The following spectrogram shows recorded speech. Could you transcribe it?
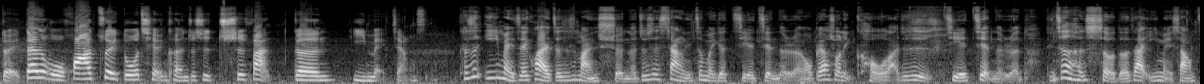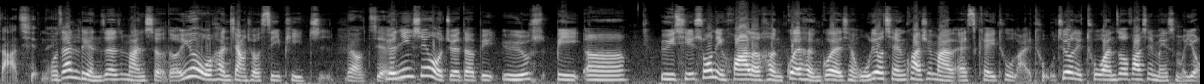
对。但是我花最多钱可能就是吃饭跟医美这样子。可是医美这块真的是蛮悬的，就是像你这么一个节俭的人，我不要说你抠啦，就是节俭的人，你真的很舍得在医美上砸钱呢。我在脸真的是蛮舍得，因为我很讲求 CP 值。了解。原因是因为我觉得比，比如比呃。与其说你花了很贵很贵的钱五六千块去买了 SK two 来涂，结果你涂完之后发现没什么用，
